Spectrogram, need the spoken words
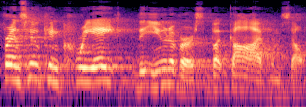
Friends, who can create the universe but God Himself?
